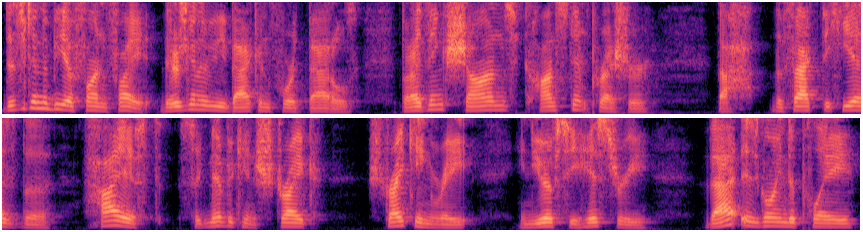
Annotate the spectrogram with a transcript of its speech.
this is going to be a fun fight. There's going to be back and forth battles, but I think Sean's constant pressure, the the fact that he has the highest significant strike striking rate in UFC history, that is going to play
